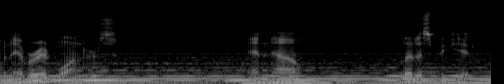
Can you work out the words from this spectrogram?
whenever it wanders. And now, let us begin.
